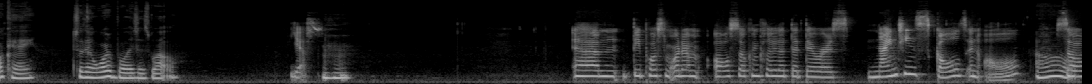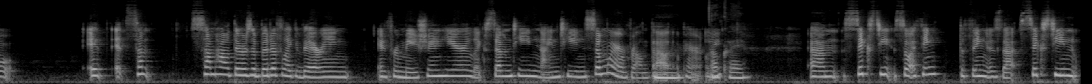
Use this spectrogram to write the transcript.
okay. So there were boys as well. Yes. Mhm. Um, the postmortem also concluded that there was 19 skulls in all. Oh. So it it's some somehow there's a bit of like varying information here, like 17, 19, somewhere around that Mm, apparently. Okay. Um 16 so I think the thing is that 16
